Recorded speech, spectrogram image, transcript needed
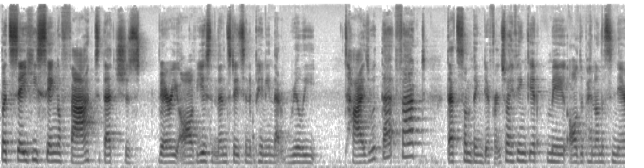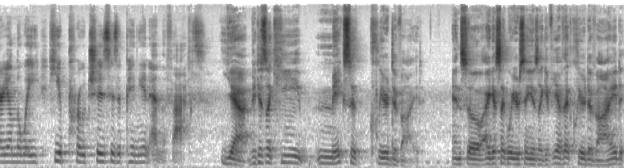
But say he's saying a fact that's just very obvious and then states an opinion that really ties with that fact, that's something different. So I think it may all depend on the scenario and the way he approaches his opinion and the facts. Yeah, because like he makes a clear divide. And so I guess like what you're saying is like if you have that clear divide,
